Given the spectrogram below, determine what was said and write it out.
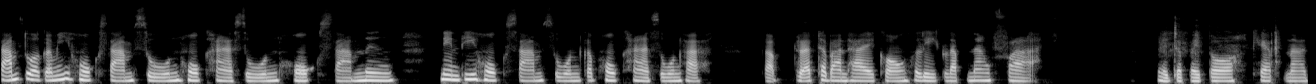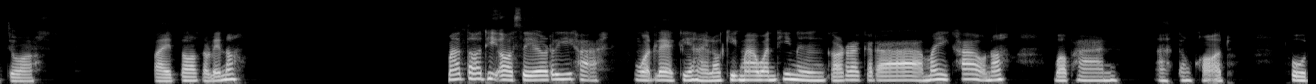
สามตัวก็มีหกสามศูนย์หกห้าศูนย์หกสามหนึ่งเน้นที่หกสามศูนย์กับหกห้าศูนย์ค่ะ กับรัฐบาลไทยของเลขรับนางฟ้าเดี๋ยวจะไปต่อแคปหน้าจอ ไปต่อกันเลยเนาะมาต่อที่ออเซรี่ค่ะ งวดแรกที่หายเราคลิกมาวันที่หนึ่งกรกฎาไม่เข้าเนาะบ่ผ่าน อะ ต้องขอ โทษ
